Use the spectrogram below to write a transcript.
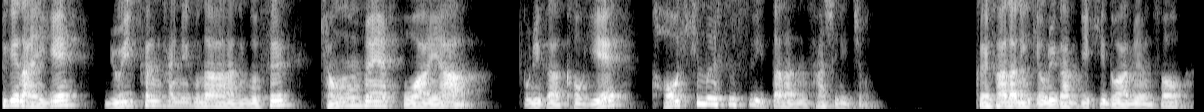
그게 나에게 유익한 삶이구나라는 것을 경험해 보아야 우리가 거기에 더 힘을 쓸 수 있다라는 사실이죠. 그래서 하나님께 우리가 함께 기도하면서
